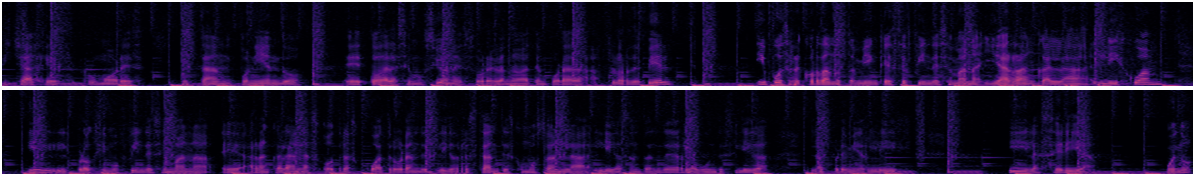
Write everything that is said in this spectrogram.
fichajes, rumores, están poniendo eh, todas las emociones sobre la nueva temporada a flor de piel. Y pues recordando también que este fin de semana ya arranca la League One y el próximo fin de semana eh, arrancarán las otras cuatro grandes ligas restantes como son la Liga Santander, la Bundesliga, la Premier League y la Serie A. Bueno,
